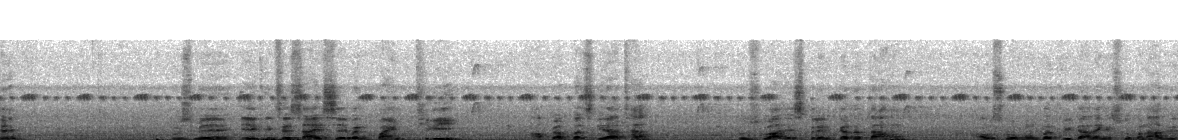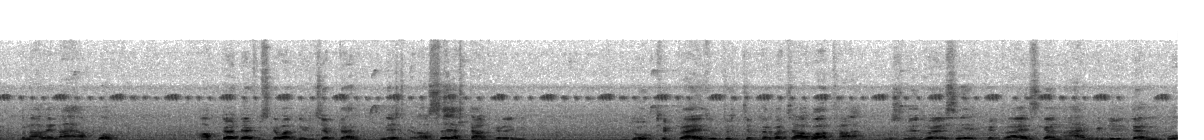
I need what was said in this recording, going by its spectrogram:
थे। तो उसमें एक एक्सरसाइज सेवन पॉइंट थ्री आपका बच गया था। तो उसको आज एक्सप्लेन कर देता हूँ और उसको होमवर्क भी डालेंगे उसको बना बना लेना है आपको। आफ्टर डेट उसके बाद न्यू चैप्टर नेक्स्ट क्लास से स्टार्ट करेंगे। जो फिटराइज जो चैप्टर बचा हुआ था, उसमें जो ऐसे फिटराइज करना है मिडिल टर्म को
